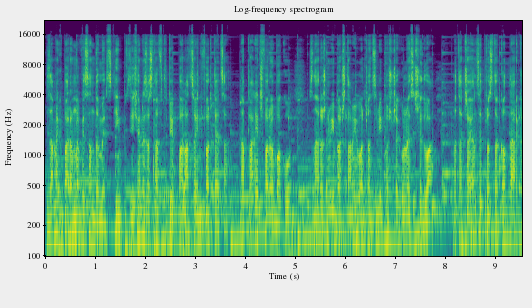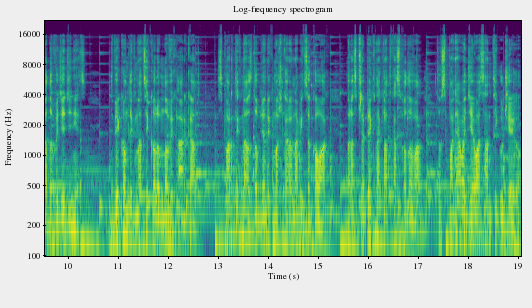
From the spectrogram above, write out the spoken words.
Zamek Baranowie Sandomierskim wzniesiony został w typie Palazzo in Forteca, na planie czworoboku z narożnymi basztami łączącymi poszczególne skrzydła, otaczające prostokątny arkadowy dziedziniec. Dwie kondygnacje kolumnowych arkad, spartych na ozdobnionych maszkaronami cokołach oraz przepiękna klatka schodowa to wspaniałe dzieła Santigucciego.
